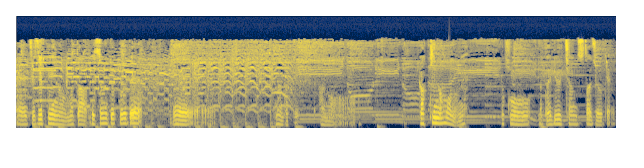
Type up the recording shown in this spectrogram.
えー、JJP のまた別の曲で、えー、なんだっけ、あのー楽器の方のね、録音をまたリュウちゃんスタジオで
